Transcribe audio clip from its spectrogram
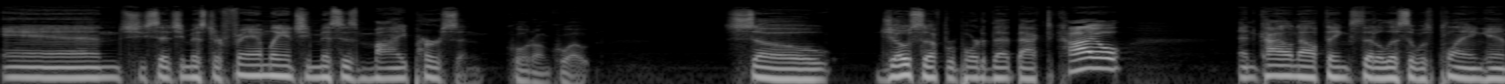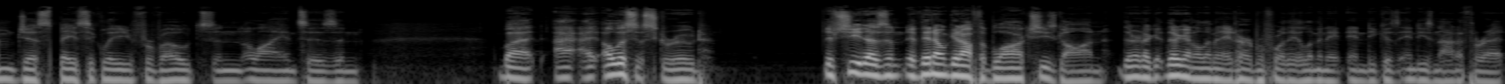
and she said she missed her family and she misses my person, quote unquote. So Joseph reported that back to Kyle, and Kyle now thinks that Alyssa was playing him just basically for votes and alliances and but I, I Alyssa's screwed. If she doesn't, if they don't get off the block, she's gone. They're they're going to eliminate her before they eliminate Indy because Indy's not a threat.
